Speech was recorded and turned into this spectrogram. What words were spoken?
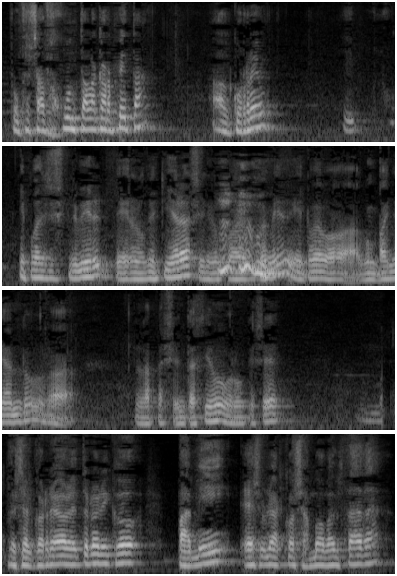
Entonces adjunta la carpeta al correo. Y puedes escribir en lo que quieras y, lo puedes también, y luego acompañando la, la presentación o lo que sea. Pues el correo electrónico, para mí, es una cosa muy avanzada,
